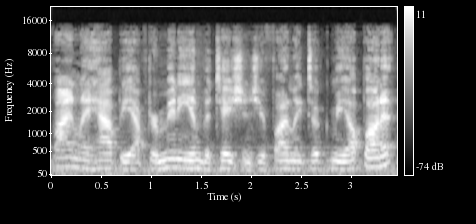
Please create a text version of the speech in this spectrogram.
finally happy after many invitations. You finally took me up on it.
